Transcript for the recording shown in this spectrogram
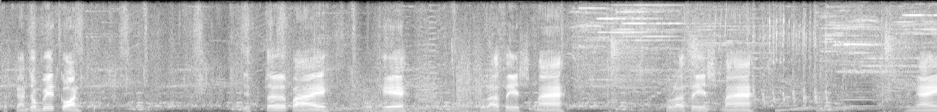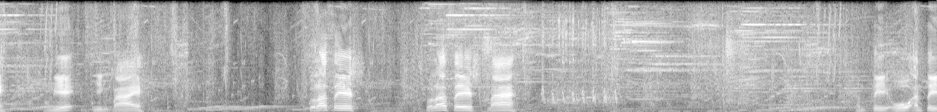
จัดการจอมเวทก่อนเจสเตอร์ไปโอเคโซลาเซชมาโซลาเซชมายังไงตรงนี้ยิงไปโซลาเซชโซลาเซชมาอันติโออันติ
